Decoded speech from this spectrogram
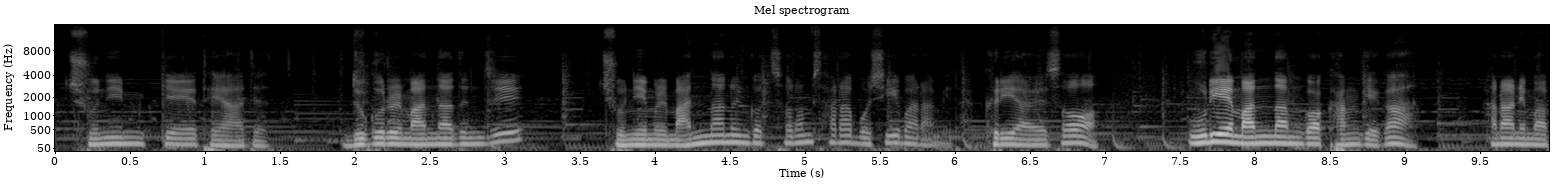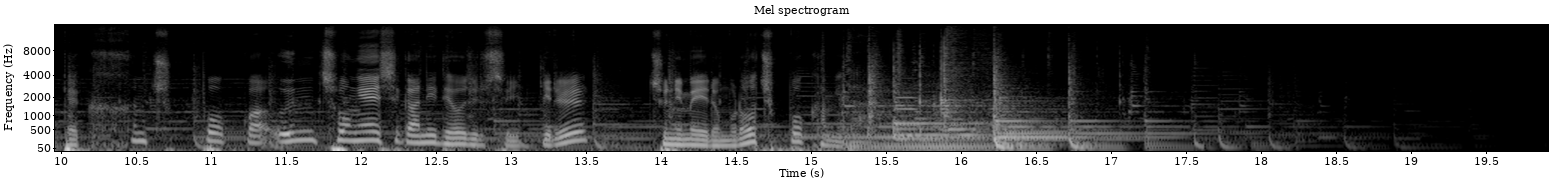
주님께 대하듯 누구를 만나든지 주님을 만나는 것처럼 살아보시기 바랍니다. 그리하여서 우리의 만남과 관계가 하나님 앞에 큰 축복과 은총의 시간이 되어질 수 있기를 주님의 이름으로 축복합니다.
